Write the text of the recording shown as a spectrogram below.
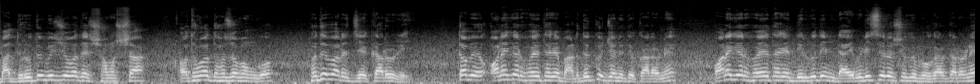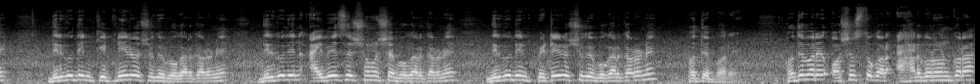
বা দ্রুত বীর্যপাতের সমস্যা অথবা ধ্বজভঙ্গ হতে পারে যে কারোরই। তবে অনেকের হয়ে থাকে বার্ধক্যজনিত কারণে অনেকের হয়ে থাকে দীর্ঘদিন ডায়াবেটিসের অসুখে ভোগার কারণে, দীর্ঘদিন কিডনির অসুখে ভোগার কারণে, দীর্ঘদিন আইবিএসের সমস্যায় ভোগার কারণে, দীর্ঘদিন পেটের অসুখে ভোগার কারণে হতে পারে। হতে পারে অস্বাস্থ্যকর আহার গ্রহণ করা,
